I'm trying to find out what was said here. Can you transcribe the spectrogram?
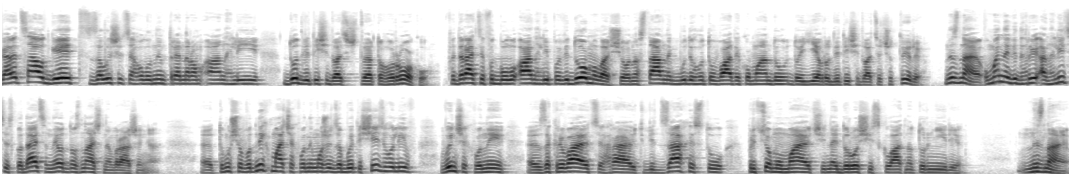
Гарет Саутгейт залишиться головним тренером Англії до 2024 року. Федерація футболу Англії повідомила, що наставник буде готувати команду до Євро 2024. Не знаю, у мене від гри англійців складається неоднозначне враження. Е, Тому що в одних матчах вони можуть забити 6 голів, в інших вони е, закриваються, грають від захисту, при цьому маючи найдорожчий склад на турнірі. Не знаю.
